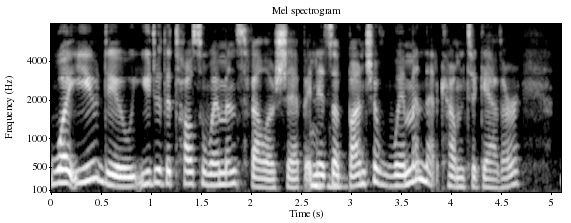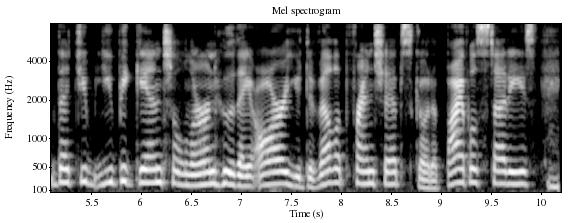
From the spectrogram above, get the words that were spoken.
what you do, you do the Tulsa Women's Fellowship and mm-hmm. it's a mm-hmm. bunch of women that come together that you you begin to learn who they are you develop friendships go to bible studies mm-hmm.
